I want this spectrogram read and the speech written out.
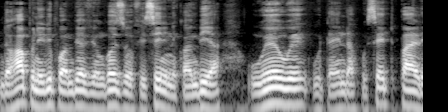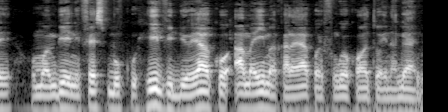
ndo hapo nilipoambia viongozi ofisini nikwambia wewe utaenda kuset pale umwambie ni facebook hii video yako ama hii makala yako ifungue kwa watu wa aina gani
